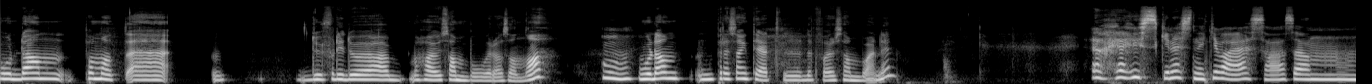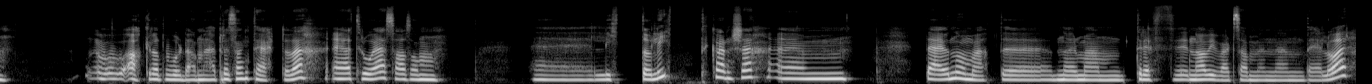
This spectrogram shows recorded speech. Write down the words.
Hvordan på en måte du, Fordi du har jo samboer og sånn nå. Mm. Hvordan presenterte du det for samboeren din? Jeg husker nesten ikke hva jeg sa sånn Akkurat hvordan jeg presenterte det. Jeg tror jeg sa sånn eh, litt og litt, kanskje. Um, det er jo noe med at uh, når man treffer Nå har vi vært sammen en del år.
